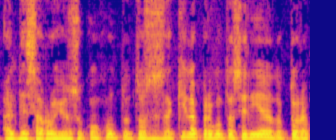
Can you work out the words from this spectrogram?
al desarrollo en su conjunto. Entonces aquí la pregunta sería, doctora,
